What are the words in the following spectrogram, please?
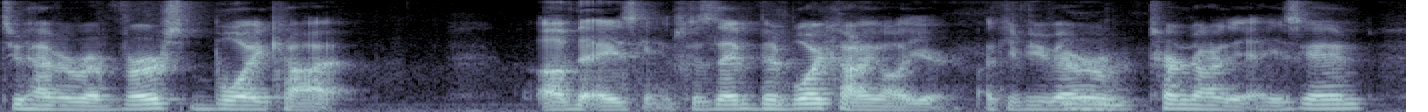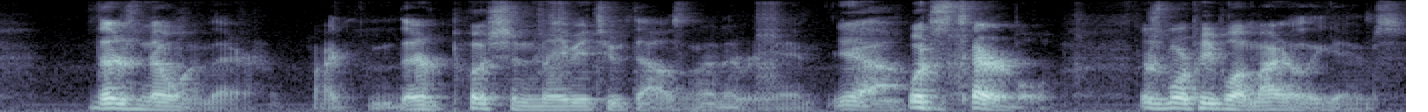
to have a reverse boycott of the A's games because they've been boycotting all year. Like if you've ever turned on the A's game, there's no one there. Like they're pushing maybe two thousand at every game, Yeah. which is terrible. There's more people at minor league games.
